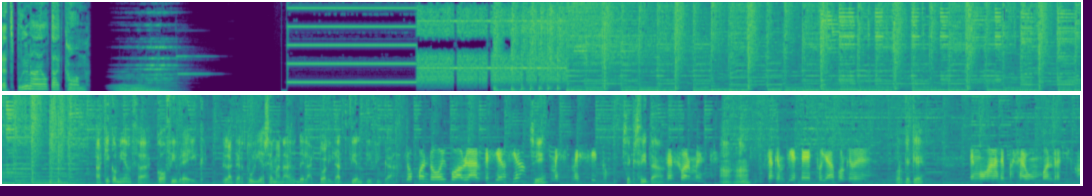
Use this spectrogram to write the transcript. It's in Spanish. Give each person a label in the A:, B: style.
A: That's BlueNile.com.
B: Aquí comienza Coffee Break, la tertulia semanal de la actualidad científica.
C: Yo cuando oigo hablar de ciencia,
B: ¿Sí?
C: me, me excito
B: ¿Se excita?
C: sexualmente.
B: Ajá.
C: O sea que empiece esto ya porque
B: ¿Por qué qué?
C: tengo ganas de pasar un buen ratico.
